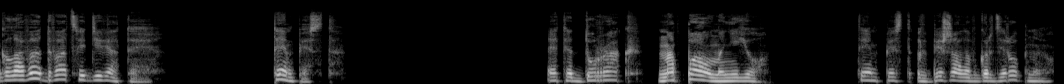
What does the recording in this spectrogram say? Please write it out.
Глава двадцать девятая. Темпест. Этот дурак напал на нее. Темпест вбежала в гардеробную,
